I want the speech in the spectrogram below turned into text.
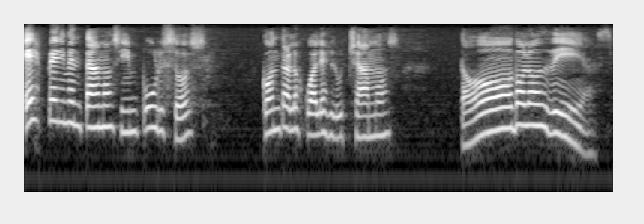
experimentamos impulsos contra los cuales luchamos todos los días.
